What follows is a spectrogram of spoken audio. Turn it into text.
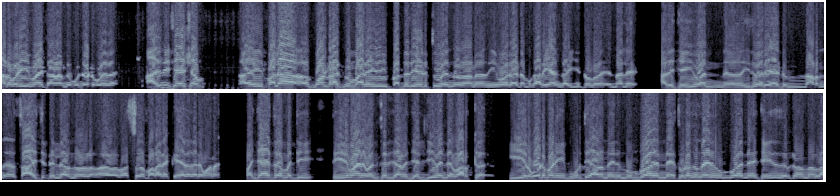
നടപടിയുമായിട്ടാണ് അന്ന് മുന്നോട്ട് പോയത്. അതിനുശേഷം ഈ പല കോൺട്രാക്ടർമാർ ഈ പദ്ധതി എടുത്തു എന്നതാണ് നിയമപരമായിട്ട് നമുക്ക് അറിയാൻ കഴിഞ്ഞിട്ടുള്ളത്. എന്നാൽ അത് ചെയ്യുവാൻ ഇതുവരെയായിട്ടും നടന്ന് സാധിച്ചിട്ടില്ല എന്നുള്ള വസ്തുത വളരെ ഖേദകരമാണ്. പഞ്ചായത്ത് കമ്മിറ്റി തീരുമാനമനുസരിച്ചാണ് ജൽജീവന്റെ വർക്ക് ഈ റോഡ് പണി പൂർത്തിയാകുന്നതിന് മുമ്പ് തന്നെ തുടങ്ങുന്നതിന് മുമ്പ് തന്നെ ചെയ്തു തീർക്കണം എന്നുള്ള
